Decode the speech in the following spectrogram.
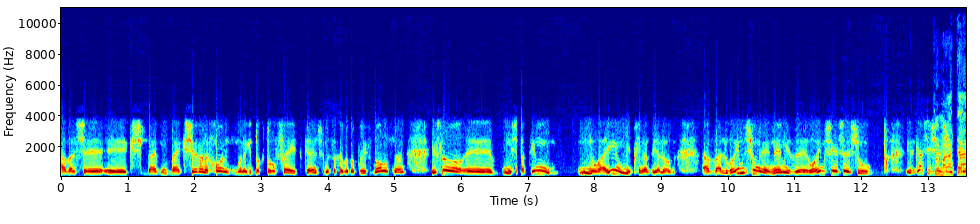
אבל שבהקשר הנכון, בוא נגיד דוקטור פייט, כן, שמשחק אותו פירס ברוסנן, יש לו משפטים נוראים מבחינת דיאלוג, אבל רואים שהוא נהנה מזה, רואים שיש איזשהו... הרגשתי שיש... כלומר, אתה,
